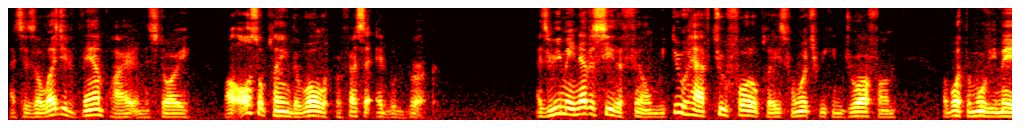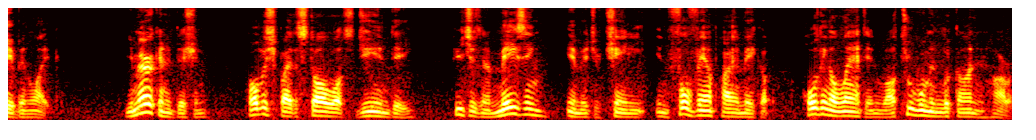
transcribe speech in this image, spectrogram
as his alleged vampire in the story while also playing the role of Professor Edward Burke. As we may never see the film, we do have two photoplays from which we can draw from of what the movie may have been like. The American edition, published by the Stalwarts G&D, features an amazing image of Chaney in full vampire makeup, holding a lantern while two women look on in horror.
